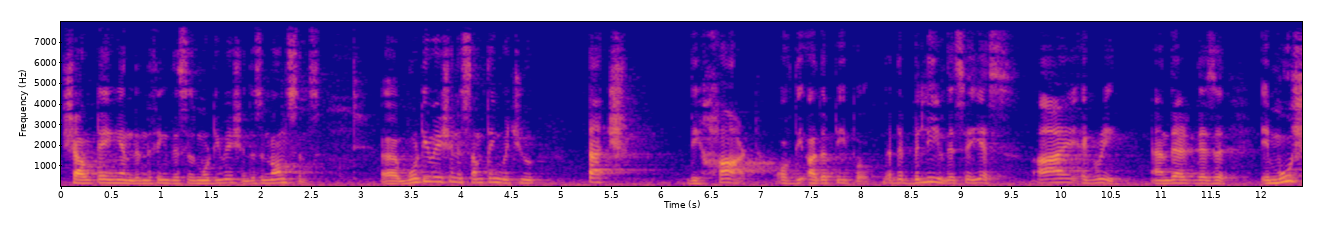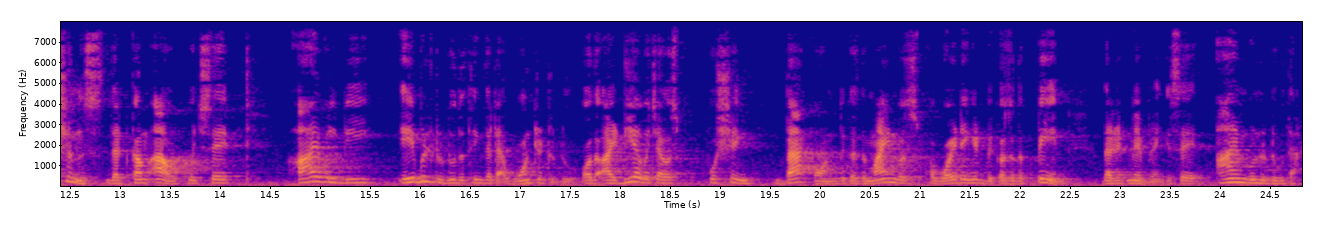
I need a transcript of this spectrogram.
shouting, and then they think this is motivation. This is nonsense. Uh, motivation is something which you touch the heart of the other people, that they believe, they say, yes, I agree. And there, there's a, emotions that come out which say, I will be able to do the thing that I wanted to do, or the idea which I was pushing back on because the mind was avoiding it because of the pain that it may bring. You say, I'm going to do that.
